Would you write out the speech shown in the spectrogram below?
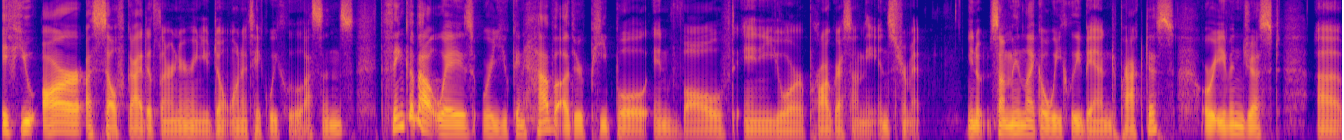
if you are a self guided learner and you don't want to take weekly lessons, think about ways where you can have other people involved in your progress on the instrument. You know, something like a weekly band practice, or even just uh,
